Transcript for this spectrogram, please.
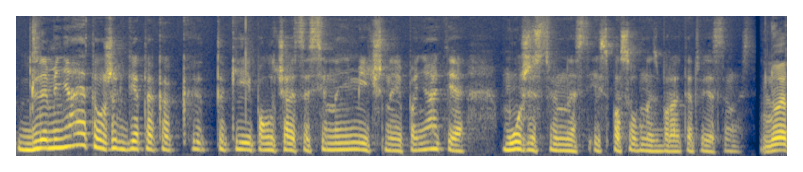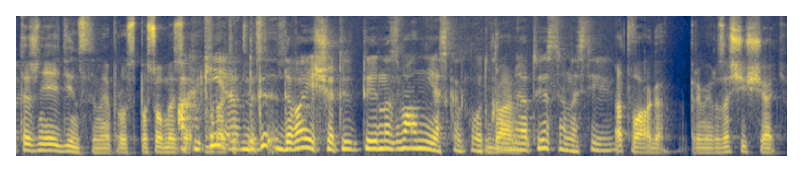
для меня это уже где-то как такие, получается, синонимичные понятия мужественность и способность брать ответственность. Ну, это же не единственная просто способность А брать какие, ответственность. давай еще, ты, ты назвал несколько, вот Да. кроме ответственности. Отвага, например, защищать.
